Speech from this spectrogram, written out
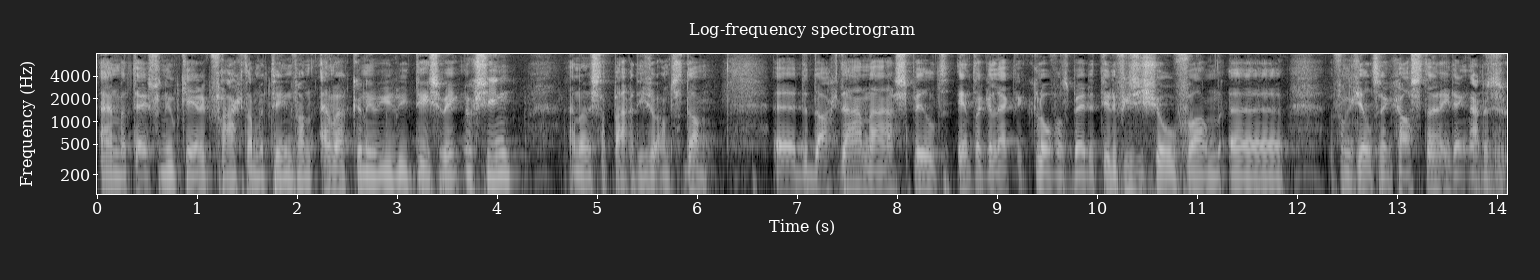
En Matthijs van Nieuwkerk vraagt dan meteen van... en waar kunnen jullie deze week nog zien? En dan is dat Paradiso Amsterdam. Uh, de dag daarna speelt Intergalactic Lovers bij de televisieshow van, uh, van Gils en Gasten. Ik denk, nou, dus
